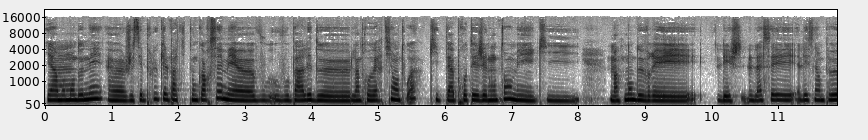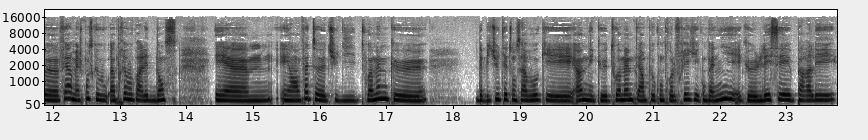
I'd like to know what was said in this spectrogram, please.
il y a un moment donné, je sais plus quelle partie de ton corps c'est, mais vous, vous parlez de l'introverti en toi, qui t'a protégé longtemps, mais qui, maintenant devrait les laisser, un peu euh, faire. Mais je pense que vous, après, vous parlez de danse. Et, euh, en fait, tu dis toi-même que d'habitude, c'est ton cerveau qui est on et que toi-même, t'es un peu contrôle fric et compagnie. Et que laisser parler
